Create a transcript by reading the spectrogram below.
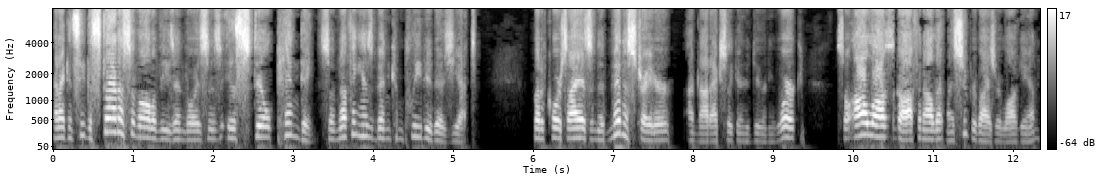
And I can see the status of all of these invoices is still pending, so nothing has been completed as yet. But of course, I as an administrator, I'm not actually going to do any work, so I'll log off and I'll let my supervisor log in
